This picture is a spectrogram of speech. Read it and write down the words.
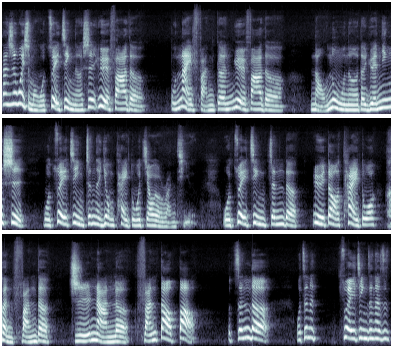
但是为什么我最近呢是越发的不耐烦，跟越发的恼怒呢？的原因是我最近真的用太多交友软体了。我最近真的遇到太多很烦的直男了，烦到爆！我真的，我真的最近真的是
